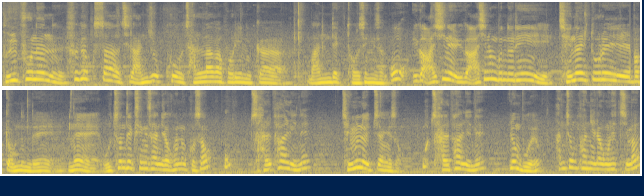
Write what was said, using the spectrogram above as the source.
불포는 흑역사 질 안 좋고 잘 나가 버리니까 만 deck 더 생산. 어 이거 아시네요. 이거 아시는 분들이 제 나이 또래밖에 없는데. 네 5,000deck 생산이라고 해놓고서 어 잘 팔리네? 재물러 입장에서. 어, 잘 팔리네? 이건 뭐예요? 한정판이라고는 했지만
